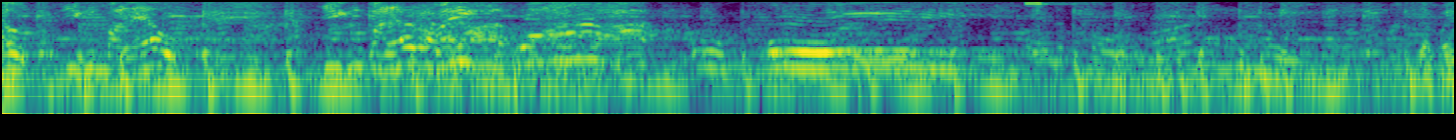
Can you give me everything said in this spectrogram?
แล้วยิงขึ้นมาแล้ว ยิงขึ้นมาแล้วไหลขวาโอ้โหจะตกไหมมันจะไม่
